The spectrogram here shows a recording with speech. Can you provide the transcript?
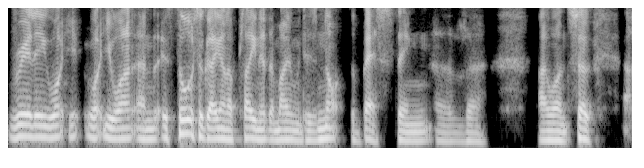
really what you what you want. And the thought of going on a plane at the moment is not the best thing of uh, I want. So, uh,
